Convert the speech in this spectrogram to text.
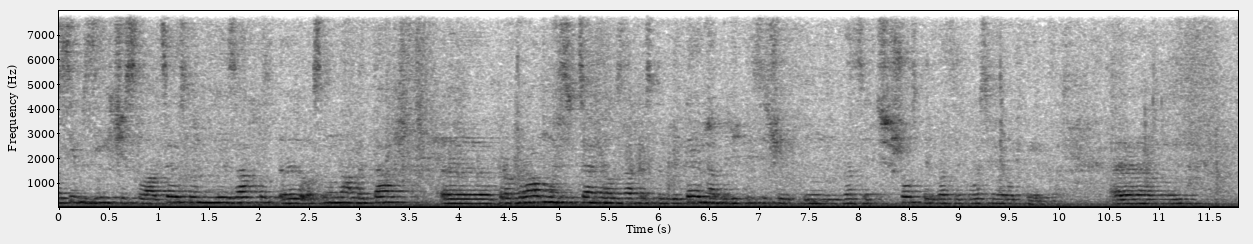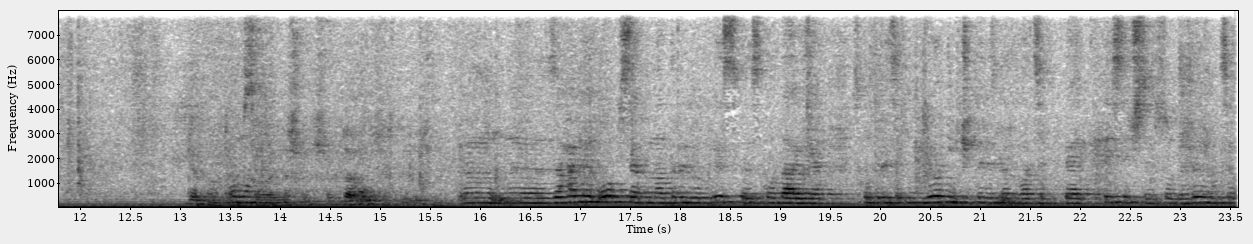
осіб з їх числа. Це основні заход, е, основна мета е, програми соціального захисту дітей на 2026-2028 роки. Ем, Дякую, Наталя Миколаївна. Що- Загальний обсяг на три роки складає 130 мільйонів 425 тисяч 700 гривень. Це е,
